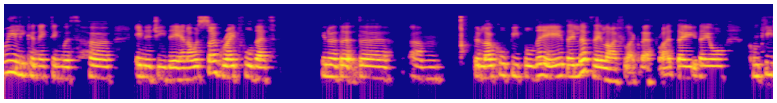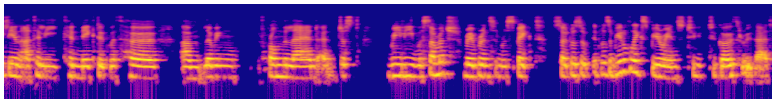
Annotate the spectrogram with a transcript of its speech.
really connecting with her energy there. And I was so grateful that you know the the um, the local people there, they live their life like that, right? They they are completely and utterly connected with her, um, living from the land and just really with so much reverence and respect. So it was a it was a beautiful experience to to go through that.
